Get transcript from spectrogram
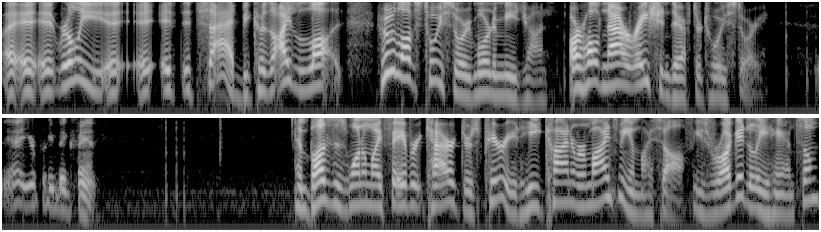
I- It, it really it, it it's sad because I love who loves Toy Story more than me, John. Our whole narration's after Toy Story. yeah, you're a pretty big fan. And Buzz is one of my favorite characters, period. He kind of reminds me of myself. He's ruggedly handsome.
